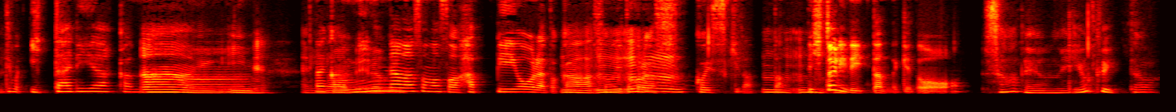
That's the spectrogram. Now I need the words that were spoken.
でもイタリアかな。ああ、いい。ね。なんかもうみんなのそのそのハッピーオーラとか、うんうんそういうところがすっごい好きだった。うんうんうんで、一人で行ったんだけど、そうだよね。よく行ったわ。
